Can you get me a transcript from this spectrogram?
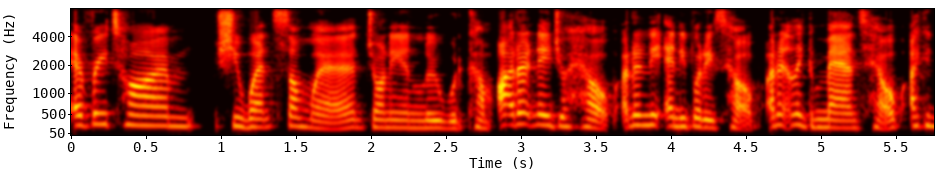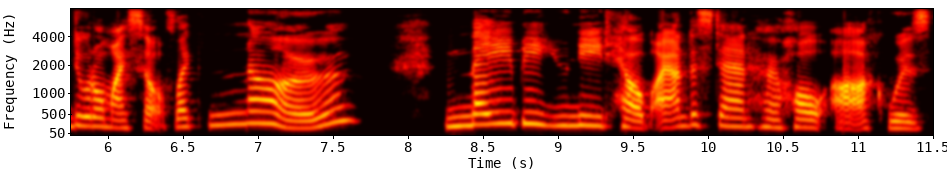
every time she went somewhere, Johnny and Liu would come, I don't need your help. I don't need anybody's help. I don't need a man's help. I can do it all myself. Like, no, maybe you need help. I understand her whole arc was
